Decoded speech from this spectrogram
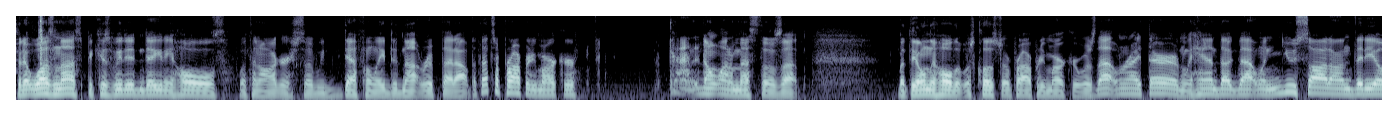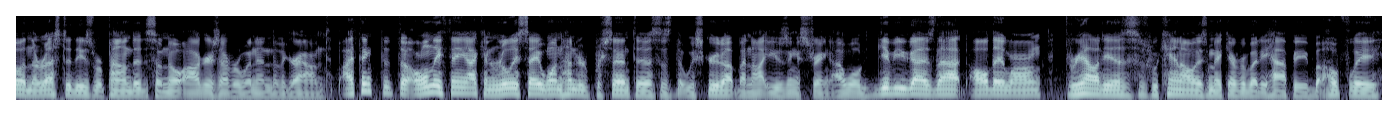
but it wasn't us because we didn't dig any holes with an auger. So we definitely did not rip that out, but that's a property marker. Kind of don't want to mess those up. But the only hole that was close to a property marker was that one right there, and we hand dug that one. You saw it on video, and the rest of these were pounded, so no augers ever went into the ground. I think that the only thing I can really say 100% is, is that we screwed up by not using a string. I will give you guys that all day long. The reality is, is we can't always make everybody happy, but hopefully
